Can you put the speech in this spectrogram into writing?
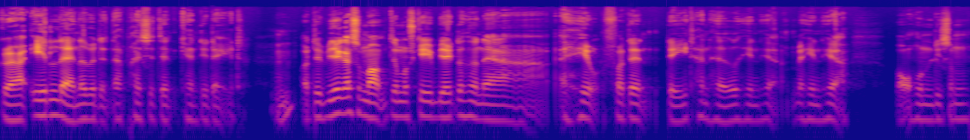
gøre et eller andet ved den der præsidentkandidat. Mm. Og det virker som om, det måske i virkeligheden er, er hævn for den date, han havde hende her, med hende her, hvor hun ligesom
